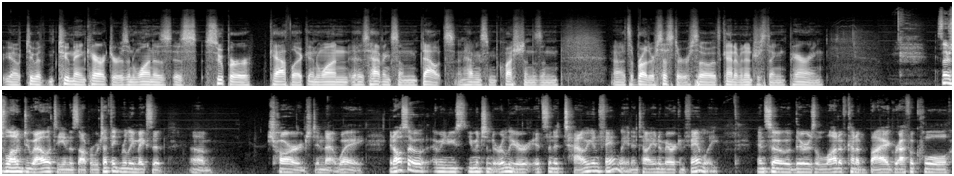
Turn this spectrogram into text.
you know, two two main characters, and one is is super Catholic, and one is having some doubts and having some questions, and uh, it's a brother sister, so it's kind of an interesting pairing. So there's a lot of duality in this opera, which I think really makes it um, charged in that way. It also, I mean, you, you mentioned earlier, it's an Italian family, an Italian American family. And so there's a lot of kind of biographical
